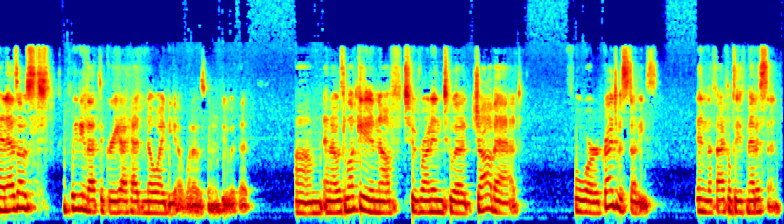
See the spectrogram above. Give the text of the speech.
And as I was completing that degree, I had no idea what I was going to do with it. Um, and I was lucky enough to run into a job ad for graduate studies in the Faculty of Medicine.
